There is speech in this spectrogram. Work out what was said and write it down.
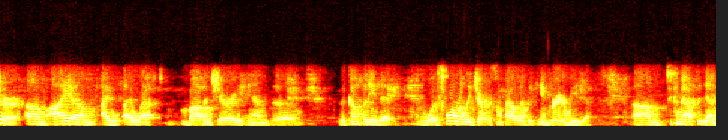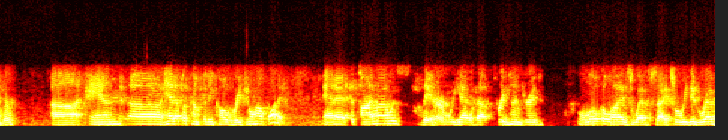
sure. Um, I, um, I, I left Bob and Sheri and uh, the company that was formerly Jefferson Pilot and became Greater Media, um, to come out to Denver and uh, head up a company called Regional Help Wanted. And at the time I was there, we had about 300 localized websites where we did rev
